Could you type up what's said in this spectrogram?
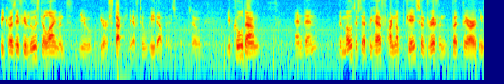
Because if you lose the alignment, you, you're stuck. You have to heat up and so. So you cool down, and then the motors that we have are not piezo driven, but they are in,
